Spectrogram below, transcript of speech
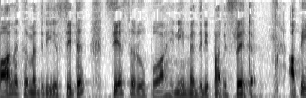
පාලක මැදිරියේ සිට සියස රූපවාහිනී මැදිරි පරිශ්‍රයට. අපි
